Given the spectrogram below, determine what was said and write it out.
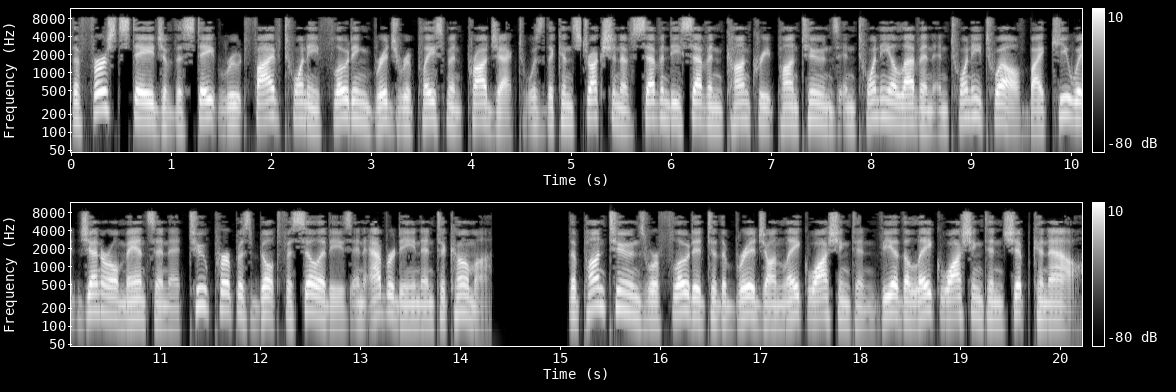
The first stage of the State Route 520 floating bridge replacement project was the construction of 77 concrete pontoons in 2011 and 2012 by Kiewit General Manson at two purpose-built facilities in Aberdeen and Tacoma. The pontoons were floated to the bridge on Lake Washington via the Lake Washington Ship Canal.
